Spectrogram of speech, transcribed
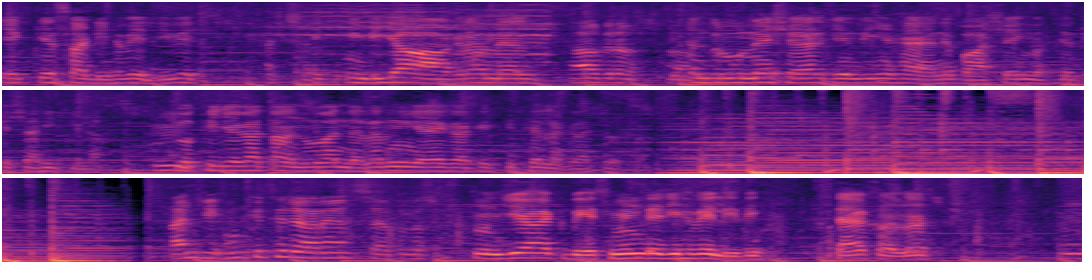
ਇੱਕ ਇਹ ਸਾਡੀ ਹਵੇਲੀ ਵਿੱਚ ਅੱਛਾ। ਇੱਕ ਇੰਡੀਆ ਆਗਰਾ ਮਹਿਲ ਆਗਰਾ। ਅੰਦਰੂਨੇ ਸ਼ਹਿਰ ਜਿੰਦੀਆਂ ਹੈ ਨੇ ਬਾਦਸ਼ਾਹੀ ਮਸਜਿਦ ਤੇ ਸ਼ਾਹੀ ਕਿਲਾ ਹੂੰ। ਚੌਥੀ ਜਗ੍ਹਾ ਤੁਹਾਨੂੰ ਆ ਨਜ਼ਰ ਨਹੀਂ ਆਏਗਾ ਕਿ ਕਿੱਥੇ ਲੱਗਾ ਚੌਥਾ। ਹਾਂਜੀ ਹੁਣ ਕਿੱਥੇ ਜਾ ਰਹੇ ਹਾਂ ਸੈਫੁੱਲਾ ਸਾਹਿਬ ਹੁਣ ਜੀ ਆ ਇੱਕ ਬੇਸਮੈਂਟ ਹੈ ਜੀ ਹਵੇਲੀ ਦੀ ਤਹਿਖਾਨਾ ਹੂੰ।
